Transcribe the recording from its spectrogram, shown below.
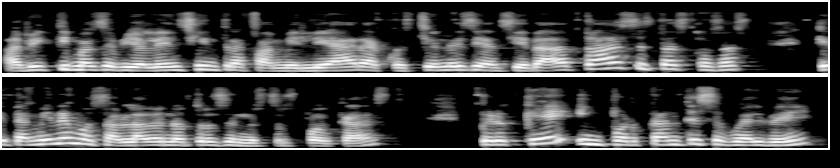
a víctimas de violencia intrafamiliar, a cuestiones de ansiedad, todas estas cosas que también hemos hablado en otros de nuestros podcasts, pero qué importante se vuelve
